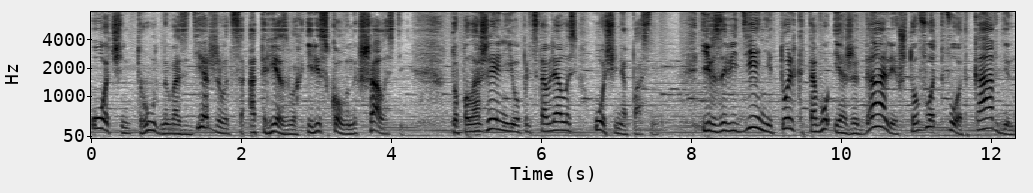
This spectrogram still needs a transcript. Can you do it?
очень трудно воздерживаться от резвых и рискованных шалостей, то положение его представлялось очень опасным. И в заведении только того и ожидали, что вот-вот Кавдин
